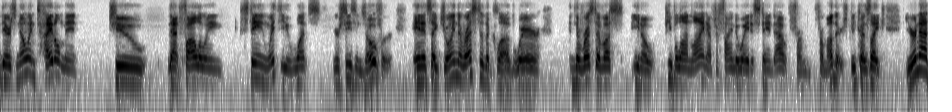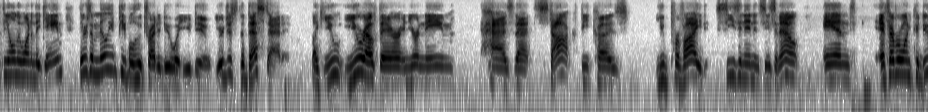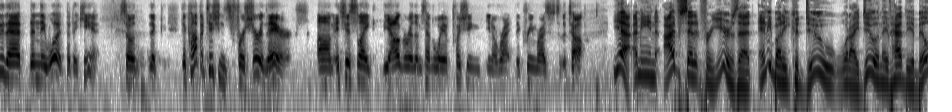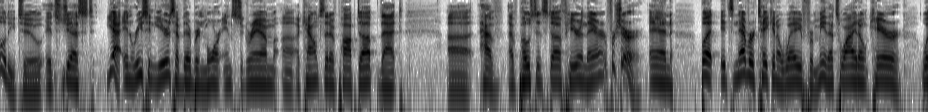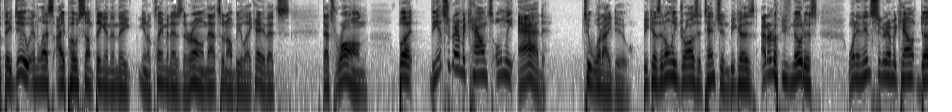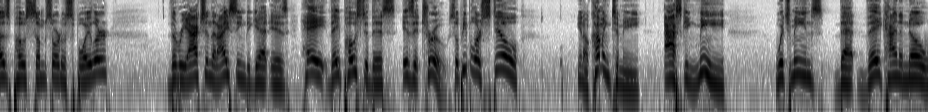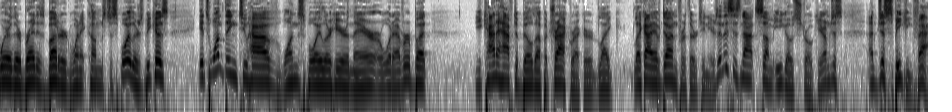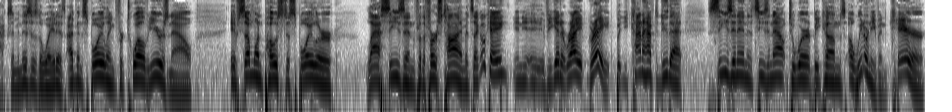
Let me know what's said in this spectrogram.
There's no entitlement to that following staying with you once your season's over, and it's like join the rest of the club where the rest of us, you know, people online have to find a way to stand out from from others because like you're not the only one in the game. There's a million people who try to do what you do. You're just the best at it. Like you you're out there and your name has that stock because you provide season in and season out and if everyone could do that then they would, but they can't. So the the competition's for sure there. Um, it's just like the algorithms have a way of pushing, you know, right the cream rises to the top. Yeah, I mean, I've said it for years that anybody could do what I do, and they've had the ability to. It's just, yeah, in recent years, have there been more Instagram uh, accounts that have popped up that uh, have have posted stuff here and there for sure, and but it's never taken away from me. That's why I don't care what they do unless I post something and then they you know claim it as their own. That's when I'll be like, hey, that's that's wrong. But the Instagram accounts only add to what I do because it only draws attention. Because I don't know if you've noticed when an Instagram account does post some sort of spoiler, the reaction that I seem to get is, "Hey, they posted this. Is it true?" So people are still, you know, coming to me asking me, which means that they kind of know where their bread is buttered when it comes to spoilers. Because it's one thing to have one spoiler here and there or whatever, but you kind of have to build up a track record like like I have done for 13 years. And this is not some ego stroke here. I'm just I'm just speaking facts. I mean, this is the way it is. I've been spoiling for 12 years now. If someone posts a spoiler last season for the first time, it's like, okay, and you, if you get it right, great, but you kind of have to do that season in and season out to where it becomes, oh, we don't even care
